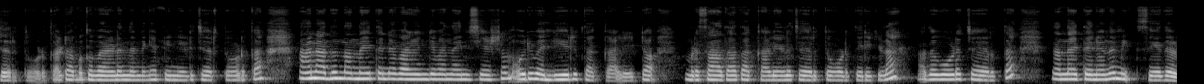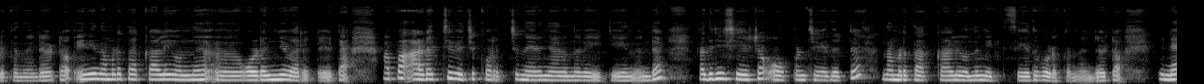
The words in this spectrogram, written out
ചേർത്ത് കൊടുക്കുക കേട്ടോ നമുക്ക് വേണമെന്നുണ്ടെങ്കിൽ പിന്നീട് ചേർത്ത് കൊടുക്കാം. അങ്ങനെ അത് നന്നായി തന്നെ വഴണ്ടി വന്നതിന് ശേഷം ഒരു വലിയൊരു തക്കാളി കേട്ടോ നമ്മുടെ സാധാ തക്കാളിയാണ് ചേർത്ത് കൊടുത്തിരിക്കുന്നത് അതുകൂടെ ചേർത്ത് നന്നായി തന്നെ ഒന്ന് മിക്സ് ചെയ്ത് ചെയ്തെടുക്കുന്നുണ്ട് കേട്ടോ ഇനി നമ്മുടെ തക്കാളി ഒന്ന് ഉടഞ്ഞു വരട്ടെ കേട്ടോ അപ്പോൾ അടച്ച് വെച്ച് കുറച്ച് നേരം ഞാനൊന്ന് വെയിറ്റ് ചെയ്യുന്നുണ്ട്. അതിനുശേഷം ഓപ്പൺ ചെയ്തിട്ട് നമ്മുടെ തക്കാളി ഒന്ന് മിക്സ് ചെയ്ത് കൊടുക്കുന്നുണ്ട് കേട്ടോ. പിന്നെ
